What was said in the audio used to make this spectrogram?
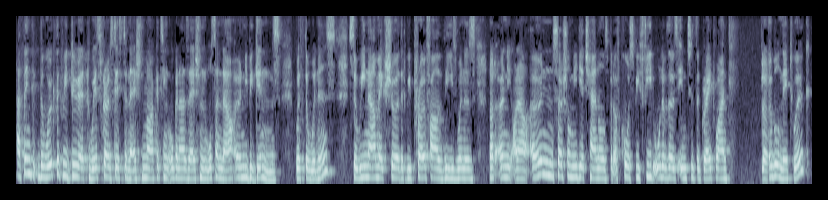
I think the work that we do at Wesgro's Destination Marketing Organization also now only begins with the winners. So we now make sure that we profile these winners not only on our own social media channels, but of course we feed all of those into the Great Wine global network,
